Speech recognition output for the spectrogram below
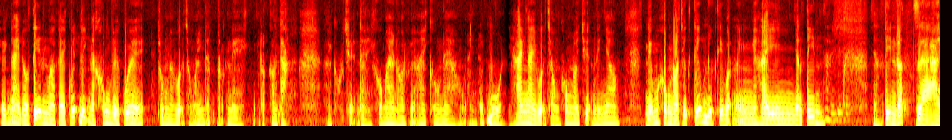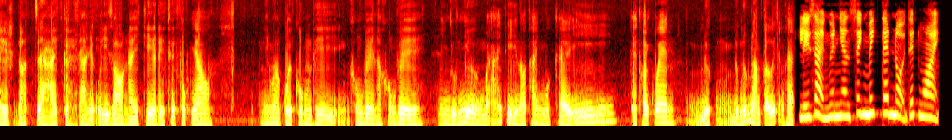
Cái ngày đầu tiên mà cái quyết định là không về quê ấy, chung là vợ chồng anh rất nặng nề, rất căng thẳng. Cái câu chuyện đấy không ai nói với ai câu nào, anh rất buồn. Hai ngày vợ chồng không nói chuyện với nhau. Nếu mà không nói trực tiếp được thì bọn anh hay nhắn tin. Nhắn tin rất dài, rất dài kể ra những lý do này kia để thuyết phục nhau nhưng mà cuối cùng thì không về là không về. Mình nhún nhường mãi thì nó thành một cái cái thói quen được đứng nước làm tới chẳng hạn. Lý giải nguyên nhân xích mích tết nội tết ngoại.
